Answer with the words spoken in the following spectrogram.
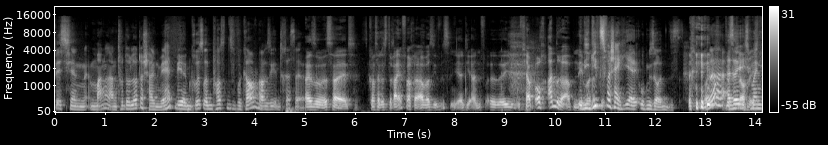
bisschen Mangel an Totolotto-Scheinen. Wir hätten hier einen größeren Posten zu verkaufen, haben sie Interesse. Also ist halt, kostet das Dreifache, aber sie wissen ja die Anf also ich, ich habe auch andere Abnehmer. Die gibt es wahrscheinlich eher umsonst, oder? also ich ich meine,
